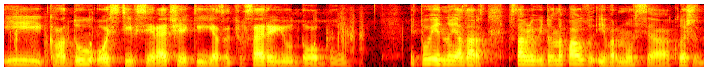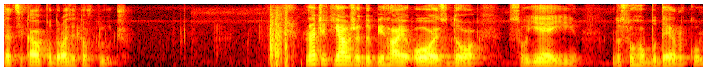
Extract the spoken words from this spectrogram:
і кладу ось ті всі речі, які я за цю серію добув. Відповідно, я зараз поставлю відео на паузу і вернуся, коли щось буде цікаво по дорозі, то включу. Значить, я вже добігаю ось до своєї, до свого будинку.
